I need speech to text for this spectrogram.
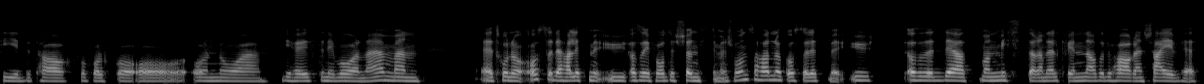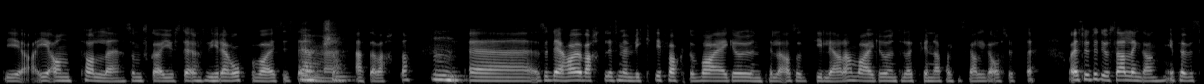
tid det tar for folk å, å, å nå de høyeste nivåene. Men jeg tror nok også det har litt med altså I forhold til kjønnsdimensjon så har det nok også litt med ut, altså det, det, at man mister en del kvinner, altså du har en skeivhet i, i, antallet som skal justeres videre oppover i systemet etter hvert. da. Mm. Eh, så det har jo vært liksom en viktig faktor. Hva er grunnen til, altså tidligere da, hva er grunnen til at kvinner faktisk velger å slutte? Og jeg sluttet jo selv en gang i PwC,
